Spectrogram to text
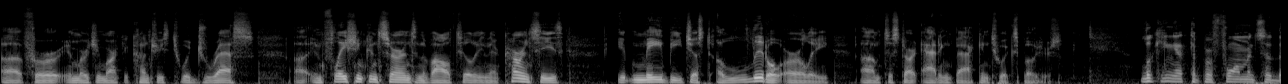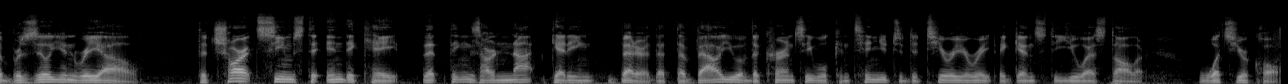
uh, for emerging market countries to address inflation concerns and the volatility in their currencies it may be just a little early um, to start adding back into exposures. Looking at the performance of the Brazilian real, the chart seems to indicate that things are not getting better, that the value of the currency will continue to deteriorate against the US dollar. What's your call?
